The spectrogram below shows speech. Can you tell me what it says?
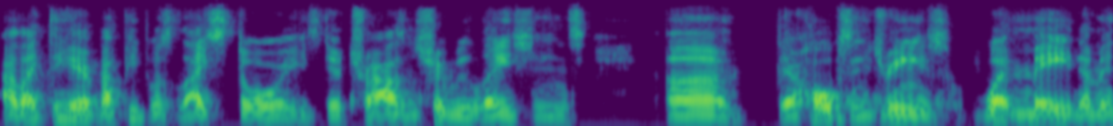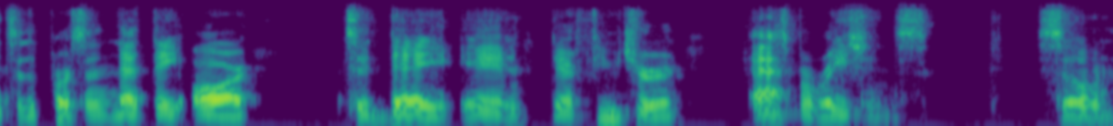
I like to hear about people's life stories, their trials and tribulations, um, their hopes and dreams, what made them into the person that they are today, and their future aspirations. So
